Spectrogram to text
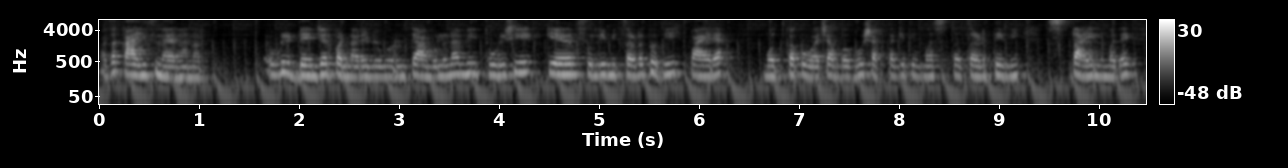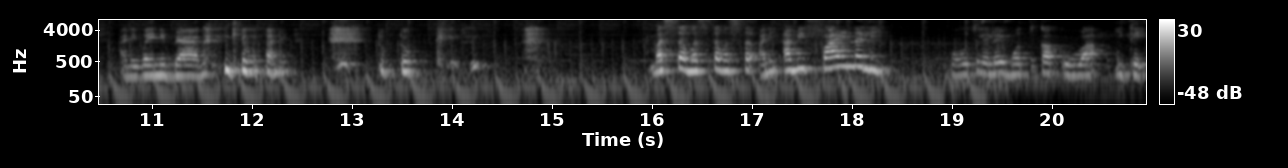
माझं काहीच नाही राहणार. एवढी डेंजर पडणार आहे मी वरून. त्या ना मी थोडीशी केअरफुली मी चढत होती पायऱ्या. मोदका कुवाच्या बघू शकता किती मस्त चढते मी स्टाईलमध्ये. आणि वहिनी बॅग घेऊन आणि टुकटुक. मस्त मस्त मस्त. आणि आम्ही फायनली पोहोचलेलो आहे मोदका कुवा इथे.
